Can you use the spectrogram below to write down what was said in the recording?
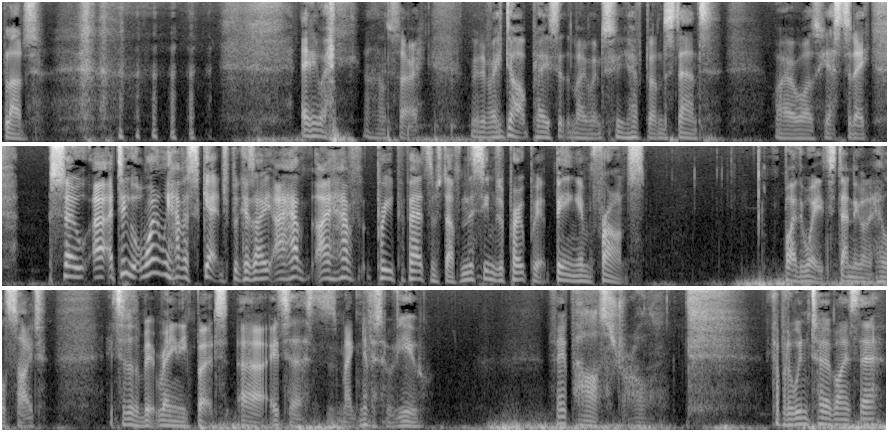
blood. anyway, oh, I'm sorry. I'm in a very dark place at the moment, you have to understand where I was yesterday. So uh, I tell you what, why don't we have a sketch? Because I, I have I have pre-prepared some stuff, and this seems appropriate, being in France. By the way, it's standing on a hillside. It's a little bit rainy, but uh, it's, a, it's a magnificent view. Very pastoral. A couple of wind turbines there.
